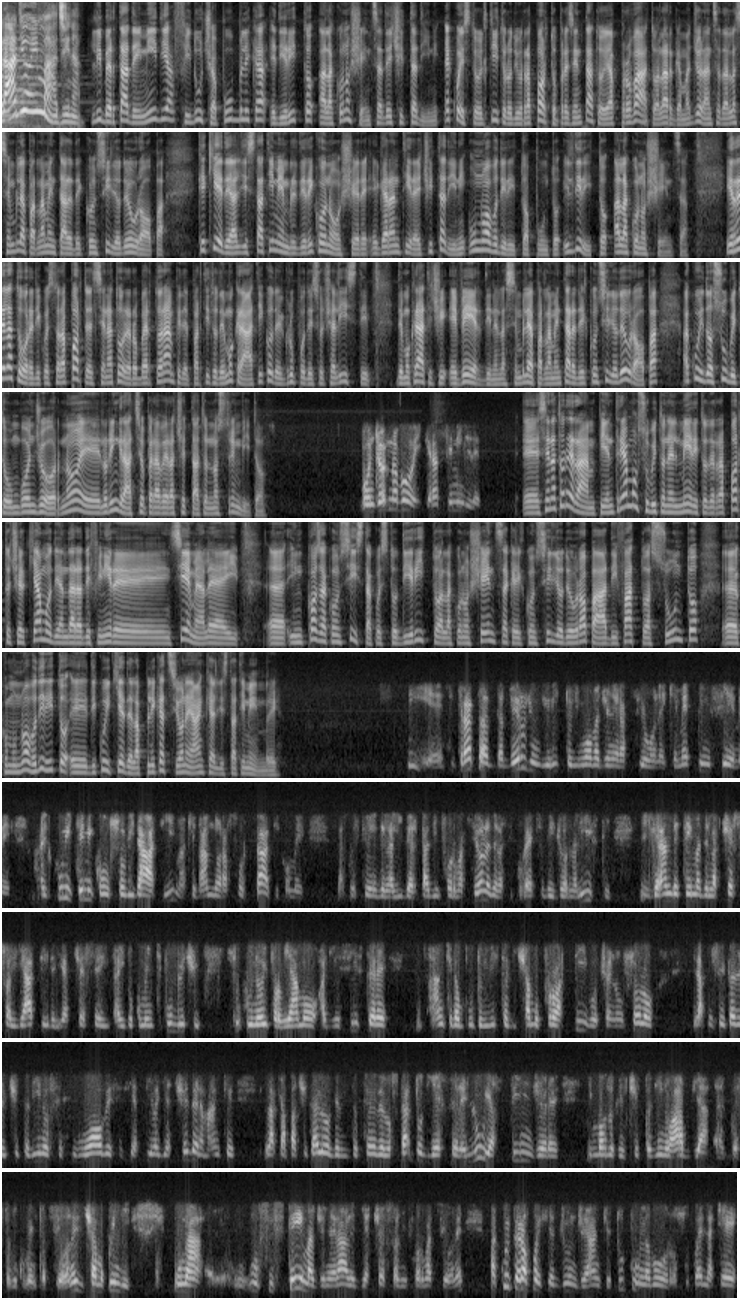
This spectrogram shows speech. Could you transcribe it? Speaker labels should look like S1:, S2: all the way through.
S1: Radio Immagina.
S2: Libertà dei media, fiducia pubblica e diritto alla conoscenza dei cittadini. E questo è il titolo di un rapporto presentato e approvato a larga maggioranza dall'Assemblea parlamentare del Consiglio d'Europa che chiede agli Stati membri di riconoscere e garantire ai cittadini un nuovo diritto, appunto, il diritto alla conoscenza. Il relatore di questo rapporto è il senatore Roberto Rampi del Partito Democratico, del gruppo dei socialisti democratici e verdi nell'Assemblea parlamentare del Consiglio d'Europa, a cui do subito un buongiorno e lo ringrazio per aver accettato il nostro invito.
S3: Buongiorno a voi, grazie mille.
S2: Eh, senatore Rampi, entriamo subito nel merito del rapporto e cerchiamo di andare a definire insieme a lei eh, in cosa consista questo diritto alla conoscenza che il Consiglio d'Europa ha di fatto assunto eh, come un nuovo diritto e di cui chiede l'applicazione anche agli Stati membri.
S3: Sì, eh, si tratta davvero di un diritto di nuova generazione che mette insieme alcuni temi consolidati ma che vanno rafforzati come la questione della libertà di informazione, della sicurezza dei giornalisti, il grande tema dell'accesso agli atti, degli accessi ai, ai, documenti pubblici su cui noi proviamo ad insistere anche da un punto di vista diciamo proattivo, cioè non solo la possibilità del cittadino se si muove, se si attiva di accedere, ma anche la capacità e l'organizzazione dello Stato di essere lui a spingere in modo che il cittadino abbia eh, questa documentazione. Diciamo quindi una, un sistema generale di accesso all'informazione, a cui però poi si aggiunge anche tutto un lavoro su quella che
